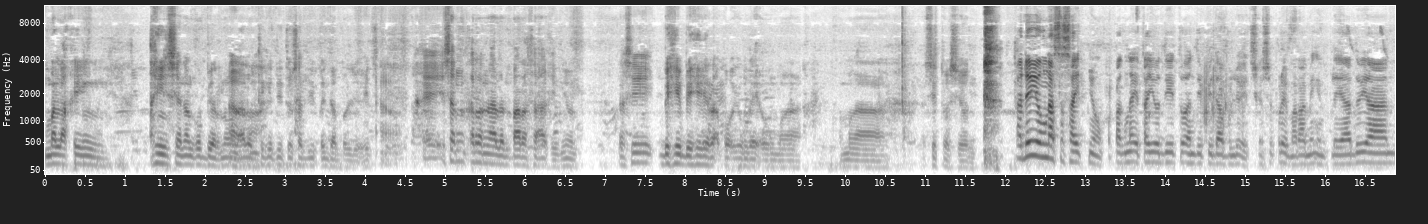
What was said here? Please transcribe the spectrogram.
malaking ahensya ng gobyerno, Oo. lalo tigit dito sa DPWH. Eh, isang karangalan para sa akin yun. Kasi bihibihira po yung gayong mga mga sitwasyon. Ano yung nasa site nyo kapag naitayo dito ang DPWH? Kasi pre, maraming empleyado yan,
